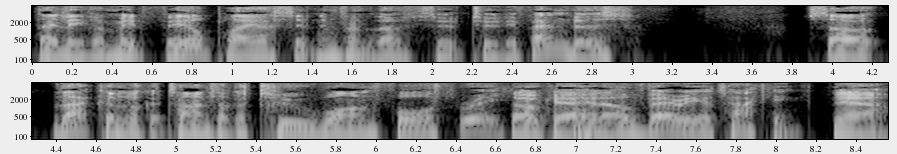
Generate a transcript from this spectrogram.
they leave a midfield player sitting in front of those two, two defenders. So that can look at times like a two-one-four-three. Okay. you know, very attacking. Yeah.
